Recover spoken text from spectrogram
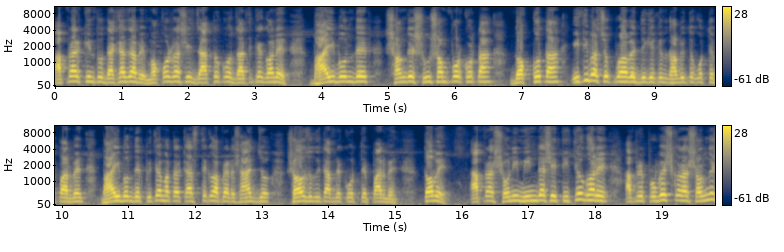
আপনার কিন্তু দেখা যাবে মকর রাশি জাতক ও জাতিকাগণের ভাই বোনদের সঙ্গে সুসম্পর্কতা, দক্ষতা, ইতিবাচক প্রভাবের দিকে কিন্তু ধাবিত করতে পারবেন। ভাই বোনদের পিতামাতার কাছ থেকেও আপনার একটা সাহায্য, সহযোগিতা আপনি করতে পারবেন। তবে আপনার শনি মীন রাশির তৃতীয় ঘরে আপনার প্রবেশ করার সঙ্গে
